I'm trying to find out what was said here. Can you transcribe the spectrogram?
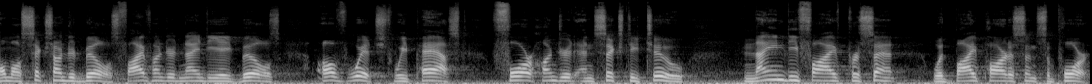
almost 600 bills, 598 bills, of which we passed 462, 95% with bipartisan support.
